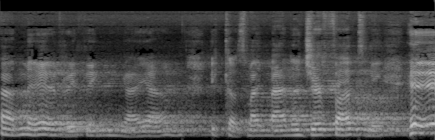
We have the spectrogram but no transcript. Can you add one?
I'm everything I am because my manager fucked me. Hey!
